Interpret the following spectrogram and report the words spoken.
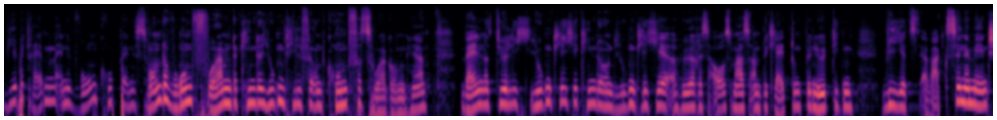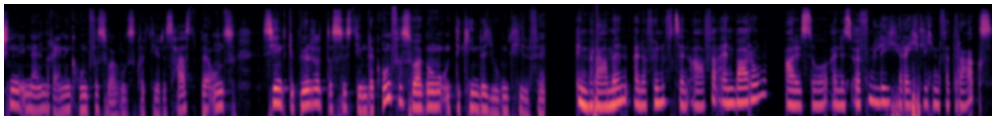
Wir betreiben eine Wohngruppe, eine Sonderwohnform der Kinder-Jugendhilfe und Grundversorgung, ja, weil natürlich Jugendliche, Kinder und Jugendliche ein höheres Ausmaß an Begleitung benötigen, wie jetzt erwachsene Menschen in einem reinen Grundversorgungsquartier. Das heißt, bei uns sind gebündelt das System der Grundversorgung und die Kinder-Jugendhilfe. Im Rahmen einer 15a-Vereinbarung also eines öffentlich-rechtlichen Vertrags,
